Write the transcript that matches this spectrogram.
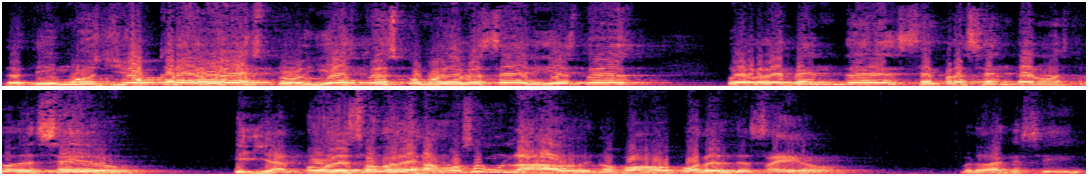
Decimos, yo creo esto, y esto es como debe ser, y esto es pero de repente se presenta nuestro deseo y ya todo eso lo dejamos a un lado y nos vamos por el deseo. ¿Verdad que sí?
